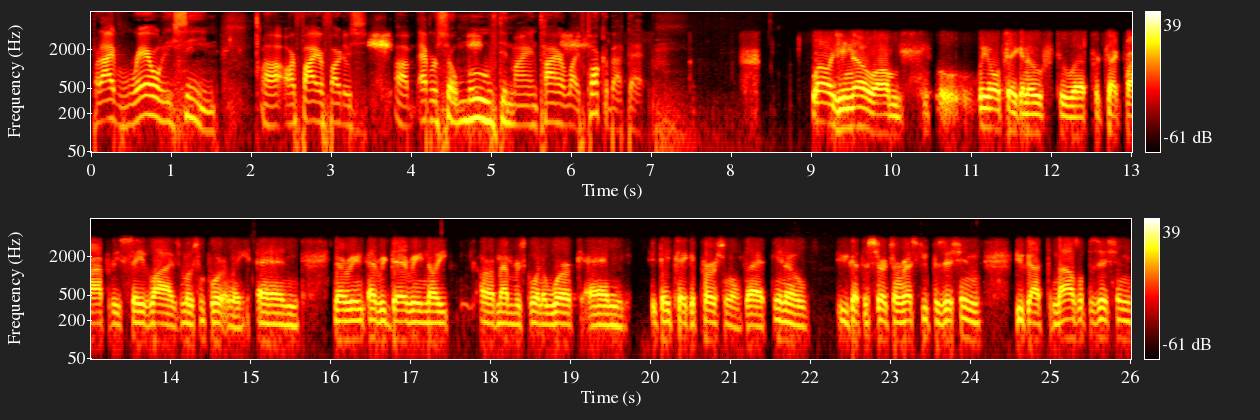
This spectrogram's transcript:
But I've rarely seen uh, our firefighters uh, ever so moved in my entire life. Talk about that. Well, as you know, um, we all take an oath to uh, protect property, save lives, most importantly. And every every day, every night, our members going to work, and they take it personal that you know you got the search and rescue position, you got the nozzle position.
